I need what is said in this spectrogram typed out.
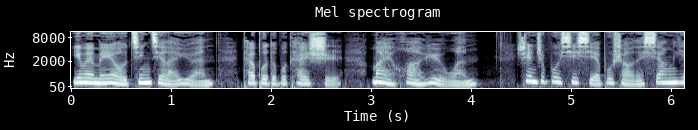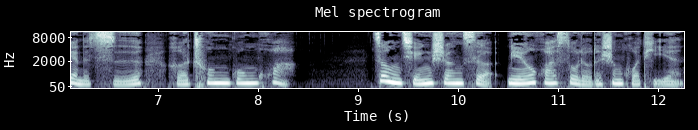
因为没有经济来源，他不得不开始卖画育文，甚至不惜写不少的香艳的词和春宫画。纵情声色、棉花素柳的生活体验，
